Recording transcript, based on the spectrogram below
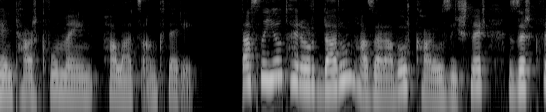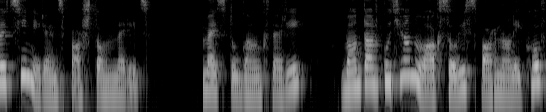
ենթարկվում էին հալածանքների։ 17-րդ դարում հազարավոր քարոզիչներ զրկվեցին իրենց պաշտոններից։ Մեծ տուգանքների, բանտարկության ու աքսորի սպառնալիքով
